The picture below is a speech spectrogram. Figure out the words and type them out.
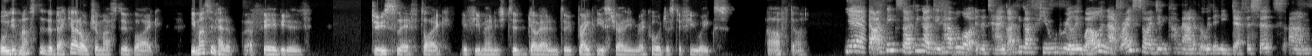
Well, it must have, the backyard ultra must have like you must have had a, a fair bit of juice left. Like if you managed to go out and do break the Australian record just a few weeks after. Yeah, I think so. I think I did have a lot in the tank. I think I fueled really well in that race, so I didn't come out of it with any deficits um,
